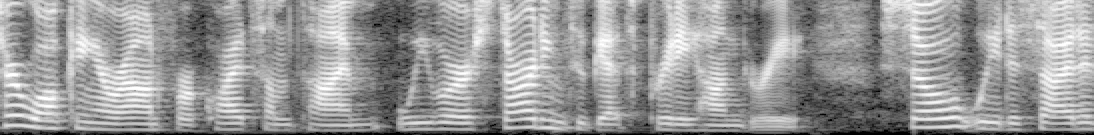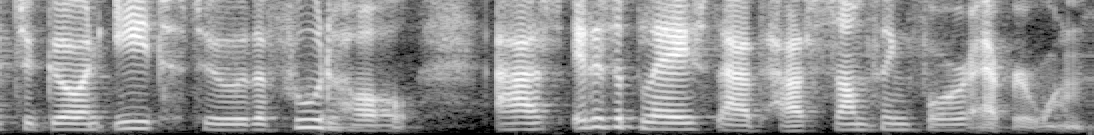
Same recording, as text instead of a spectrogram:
After walking around for quite some time, we were starting to get pretty hungry. So we decided to go and eat to the food hall, as it is a place that has something for everyone.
